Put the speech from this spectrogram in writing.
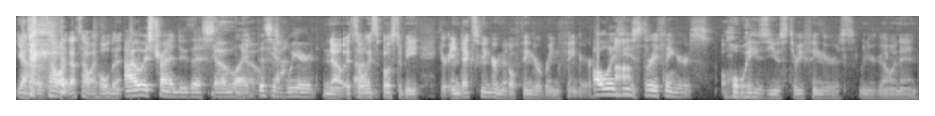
Yeah, that's how I, that's how I hold it. I always try and do this, and I'm No, like, no, this yeah. is weird. No, it's Um, always supposed to be your index finger, middle finger, ring finger. Always Um, use three fingers. always use three fingers when you're going in.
